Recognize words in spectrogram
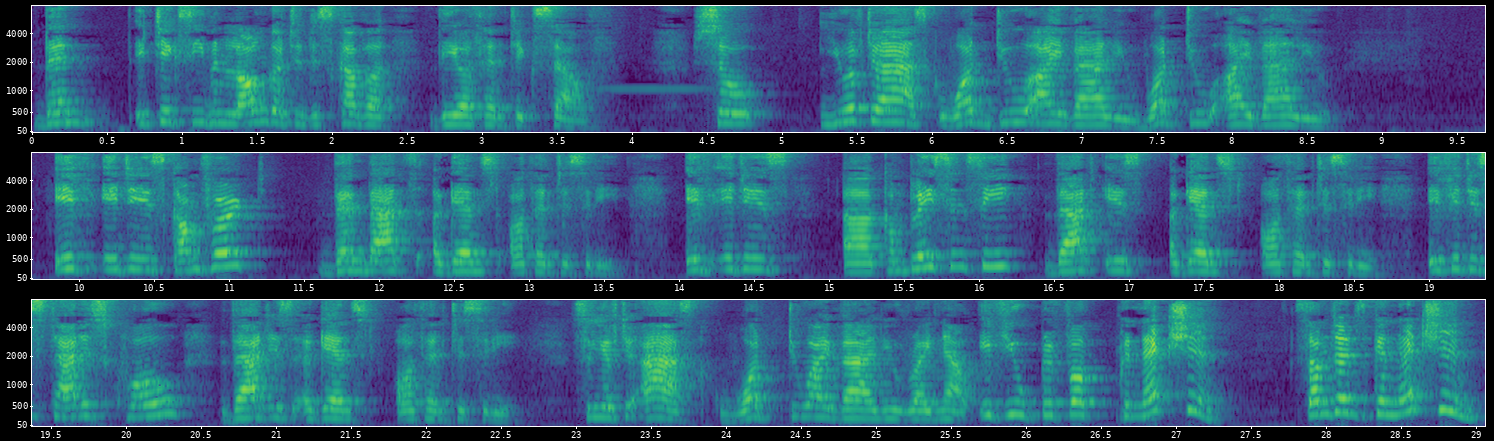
then it takes even longer to discover the authentic self. So you have to ask, what do I value? What do I value? If it is comfort, then that's against authenticity. If it is uh, complacency, that is against authenticity. If it is status quo, that is against authenticity. So you have to ask, what do I value right now? If you prefer connection, sometimes connection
